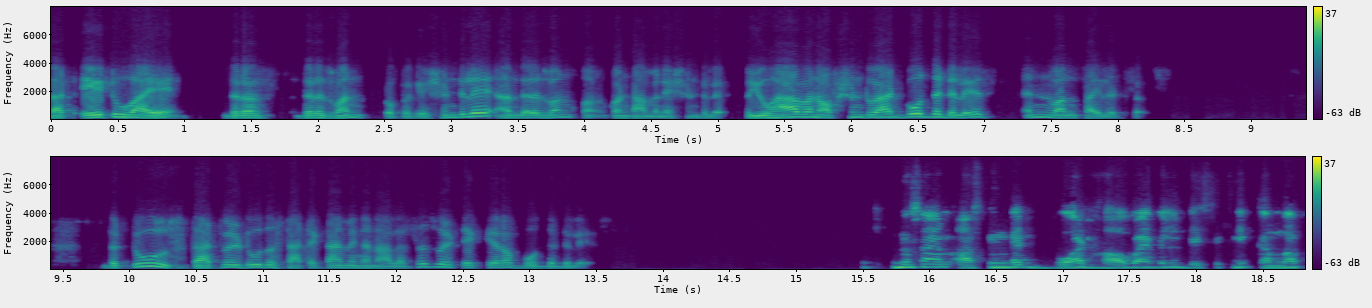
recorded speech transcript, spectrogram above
That A to Y, there is there is one propagation delay and there is one contamination delay. So you have an option to add both the delays in one file itself. The tools that will do the static timing analysis will take care of both the delays. No, so I'm asking that what, how I will basically come up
